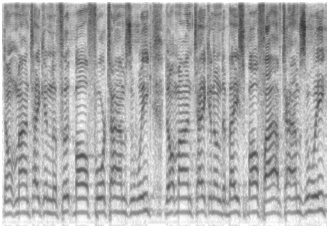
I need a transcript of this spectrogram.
don't mind taking them to football four times a week, don't mind taking them to baseball five times a week.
